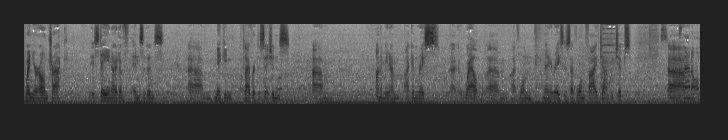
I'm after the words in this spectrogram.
when you're on track, staying out of incidents, um, making clever decisions. Um, and I mean, I'm, i can race uh, well. Um, I've won many races. I've won five championships. Is that um, all?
